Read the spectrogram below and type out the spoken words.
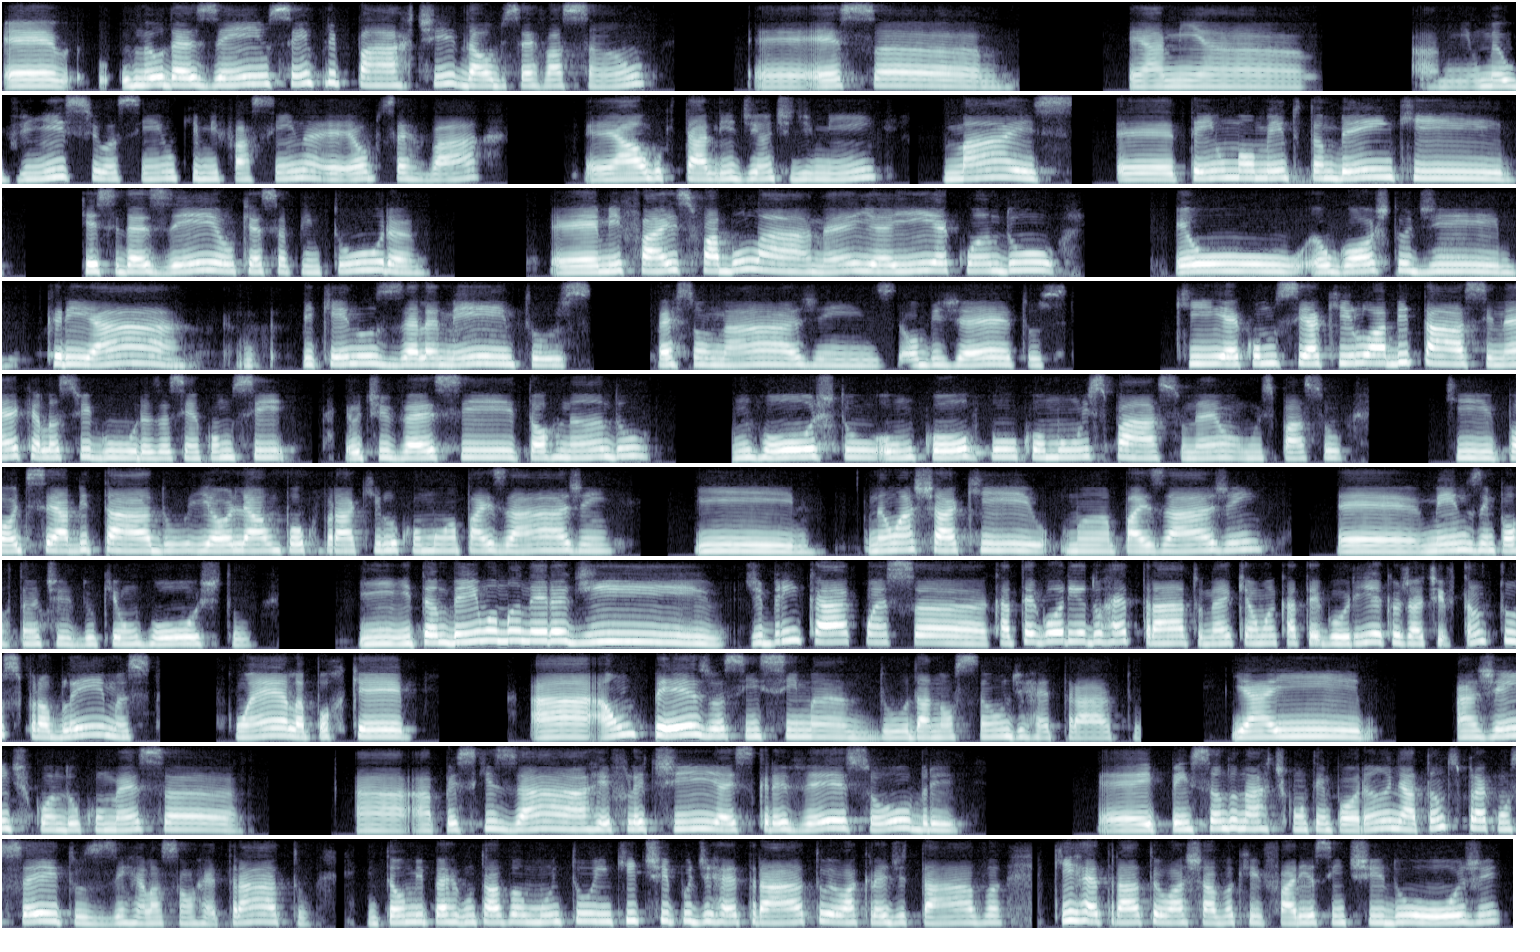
é, o meu desenho sempre parte da observação. É, essa é a minha, a minha, o meu vício, assim, o que me fascina é observar, é algo que está ali diante de mim, mas é, tem um momento também que que esse desenho, que essa pintura é, me faz fabular, né? E aí é quando eu, eu gosto de criar pequenos elementos, personagens, objetos, que é como se aquilo habitasse, né? Aquelas figuras, assim, é como se eu tivesse tornando um rosto ou um corpo como um espaço, né? Um espaço que pode ser habitado e olhar um pouco para aquilo como uma paisagem e não achar que uma paisagem é menos importante do que um rosto. E, e também uma maneira de, de brincar com essa categoria do retrato, né? que é uma categoria que eu já tive tantos problemas com ela, porque há, há um peso assim em cima do, da noção de retrato. E aí a gente, quando começa a, a pesquisar, a refletir, a escrever sobre, é, e pensando na arte contemporânea, há tantos preconceitos em relação ao retrato, então me perguntava muito em que tipo de retrato eu acreditava, que retrato eu achava que faria sentido hoje.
